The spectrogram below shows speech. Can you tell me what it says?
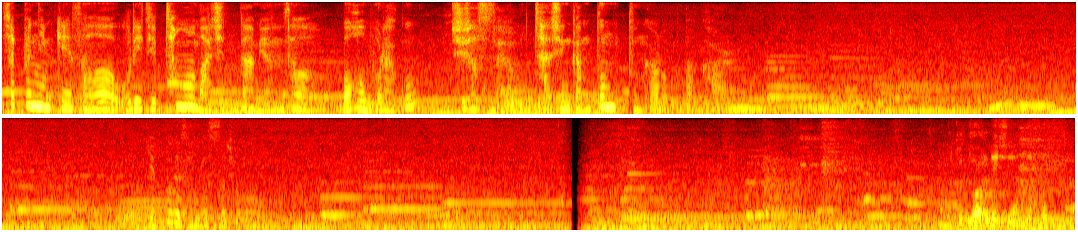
셰프님께서 우리 집 청어 맛있다면서 먹어보라고 주셨어요. 자신감 뿜뿜. 칼 없다 칼. 음. 예쁘게 생겼어 저거. 이거 또알렛이야 그래서?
